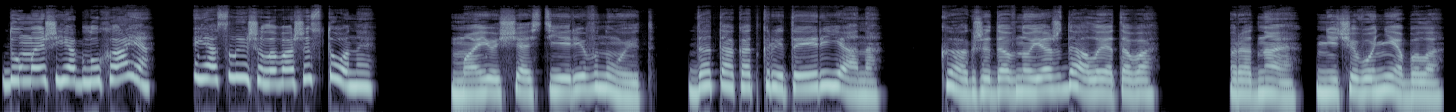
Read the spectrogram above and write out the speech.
думаешь, я глухая? Я слышала ваши стоны!» Мое счастье ревнует. Да так открыто и рьяно. Как же давно я ждал этого. Родная, ничего не было.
